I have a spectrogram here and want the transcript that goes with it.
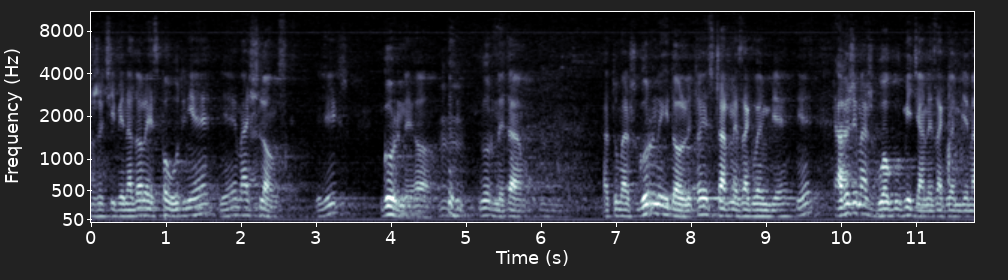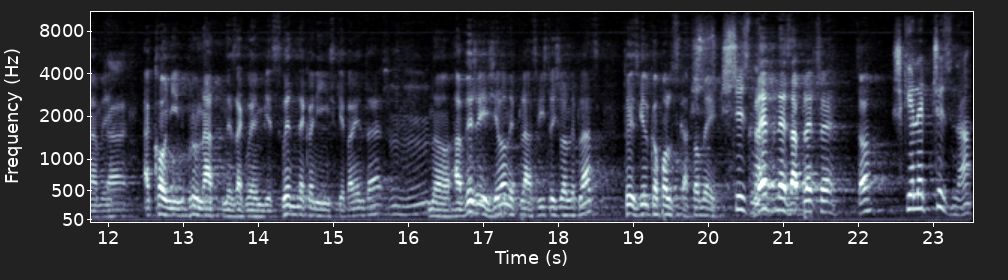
proszę ciebie, na dole jest południe, nie? Ma Śląsk. Widzisz? Górny, o. Górny tam. A tu masz górny i dolny, to jest czarne zagłębie, nie? A Tak. wyżej masz Głogów, Miedziane Zagłębie mamy. Tak. A Konin, brunatne Zagłębie, słynne konińskie, pamiętasz? Mhm. No, a wyżej jest Zielony Plac. Widzisz to Zielony Plac? To jest Wielkopolska, to my. Szczyzna. Chlebne zaplecze, co? Szkieletczyzna.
